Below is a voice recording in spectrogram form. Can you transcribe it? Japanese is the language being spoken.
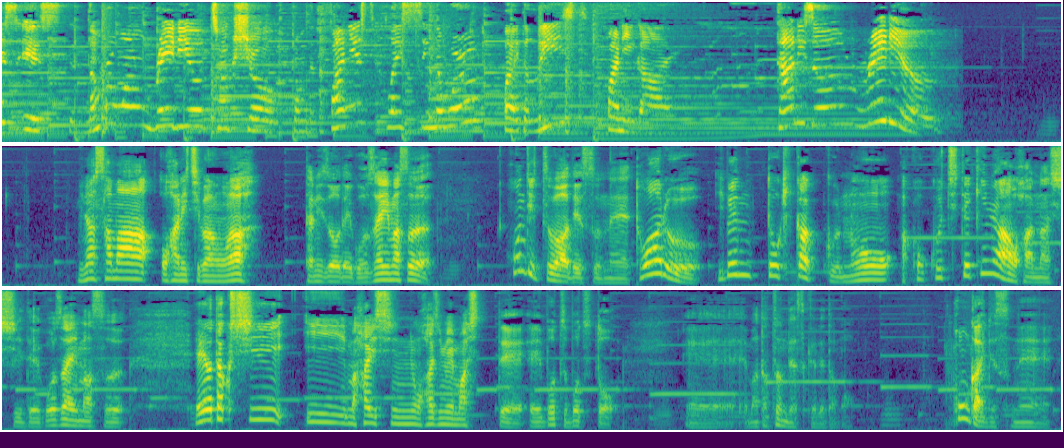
This is the number one radio talk show from the funniest place in the world by the least funny guy. Tanizon Radio. 皆様、おはにちばんは、谷蔵でございます。本日はですね、とあるイベント企画のまあ告知的なお話でございます。えー私、いまあ配信を始めまして、えーぼつぼつと、えーまあ、経つんですけれども、今回ですね、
